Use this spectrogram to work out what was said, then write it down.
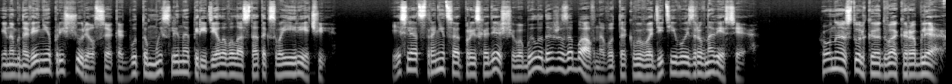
и на мгновение прищурился, как будто мысленно переделывал остаток своей речи. Если отстраниться от происходящего, было даже забавно вот так выводить его из равновесия. «У нас только два корабля,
